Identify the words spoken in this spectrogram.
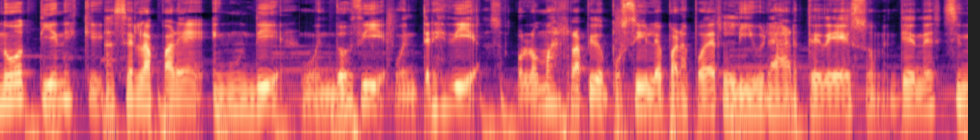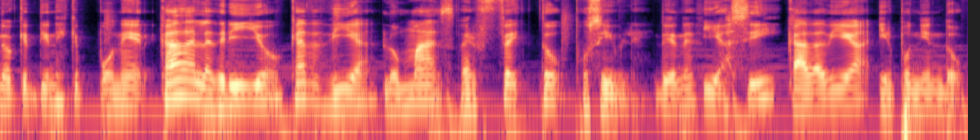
no tienes que hacer la pared en un día, o en dos días, o en tres días, o lo más rápido posible para poder librarte de eso, ¿me entiendes? Sino que tienes que poner cada ladrillo, cada día, lo más perfecto posible, ¿entiendes? Y así cada día ir poniendo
